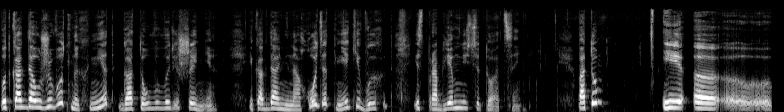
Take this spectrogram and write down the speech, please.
вот когда у животных нет готового решения, и когда они находят некий выход из проблемной ситуации. Потом и э, э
